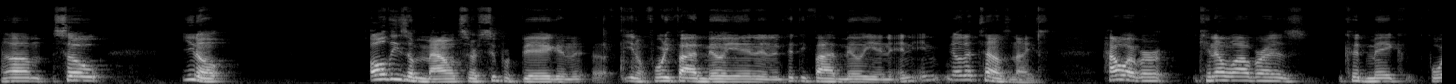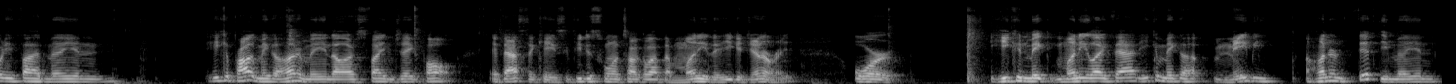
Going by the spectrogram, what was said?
Um, so, you know, all these amounts are super big and, uh, you know, 45 million and 55 million. And, you know, that sounds nice. However, Canelo Alvarez could make 45 million. He could probably make 100 million dollars fighting Jake Paul. If that's the case, if you just want to talk about the money that he could generate or he can make money like that, he can make a maybe 150 million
